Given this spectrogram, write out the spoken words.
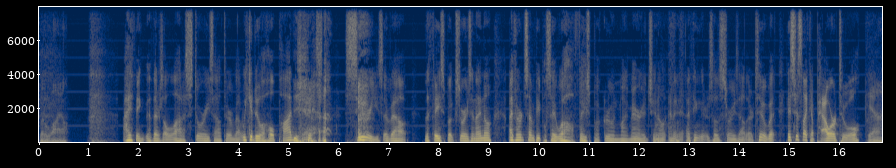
little while. I think that there's a lot of stories out there about. We could do a whole podcast Yeah. Series about the Facebook stories, and I know I've heard some people say, "Well, Facebook ruined my marriage," you know, and I, I think there's those stories out there too. But it's just like a power tool, Yeah.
